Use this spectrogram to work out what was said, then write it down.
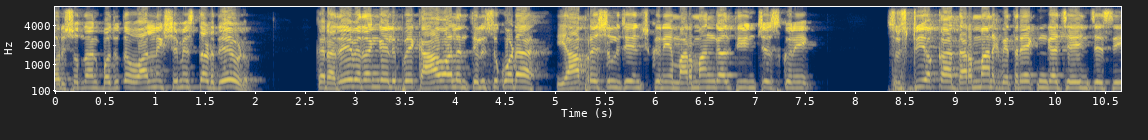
పరిశుద్ధంగా బతుకుతే వాళ్ళని క్షమిస్తాడు దేవుడు. కానీ అదే విధంగా వెళ్ళిపోయి కావాలని తెలుసు కూడా ఈ ఆపరేషన్లు చేయించుకుని మర్మంగాలు తీయించేసుకుని సృష్టి యొక్క ధర్మానికి వ్యతిరేకంగా చేయించేసి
